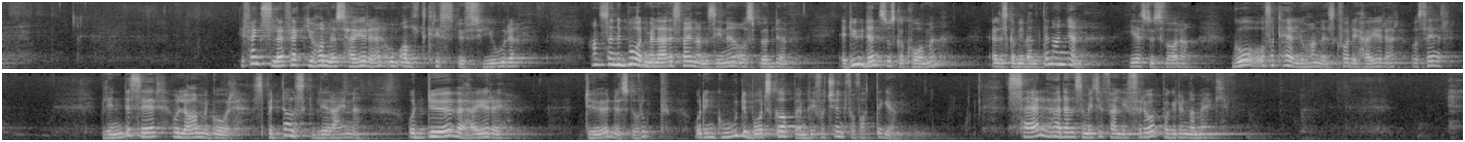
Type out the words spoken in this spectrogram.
I fengselet fikk Johannes høre om alt Kristus gjorde. Han sendte båd med læresveinene sine og spurte er du den som skal komme, eller skal vi vente en annen? Jesus svarer, gå og fortell Johannes hva de hører og ser. Blinde ser, og lame går. Spedalske blir reine, og døve hører. Døde står opp, og den gode budskapen blir forkynt for fattige. Sel er den som ikke faller ifra på grunn av meg.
